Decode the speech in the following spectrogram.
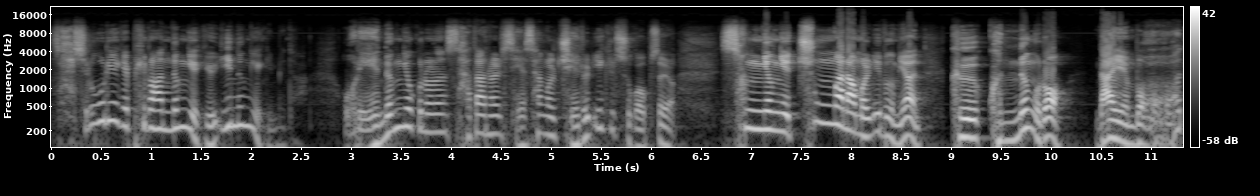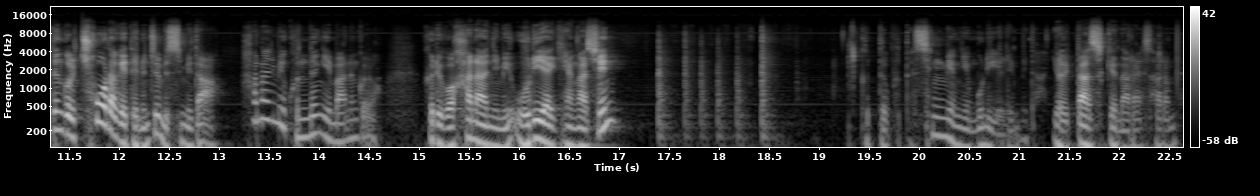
사실 우리에게 필요한 능력이 이 능력입니다. 우리의 능력으로는 사단을 세상을 죄를 이길 수가 없어요. 성령의 충만함을 입으면 그 권능으로 나의 모든 걸 초월하게 되는 줄 믿습니다. 하나님의 권능이 많은 거예요. 그리고 하나님이 우리에게 행하신 그때부터 생명의 문이 열립니다. 15개 나라의 사람들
